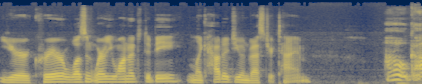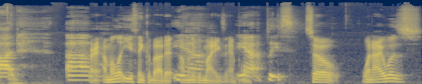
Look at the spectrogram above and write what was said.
your career wasn't where you wanted it to be? Like, how did you invest your time? Oh God. All right, I'm gonna let you think about it. I'm gonna give my example. Yeah, please. So when I was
